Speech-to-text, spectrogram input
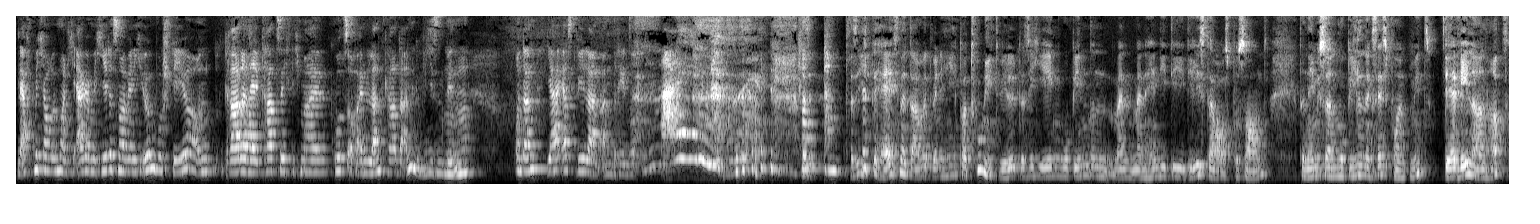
Nervt mich auch immer und ich ärgere mich jedes Mal, wenn ich irgendwo stehe und gerade halt tatsächlich mal kurz auf eine Landkarte angewiesen bin. Mhm. Und dann, ja, erst WLAN andrehen. So, nein! Also ich behelfe mir damit, wenn ich partout nicht will, dass ich irgendwo bin und mein, mein Handy die, die Liste rausposaunt, dann nehme ich so einen mobilen Access Point mit, der WLAN hat.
